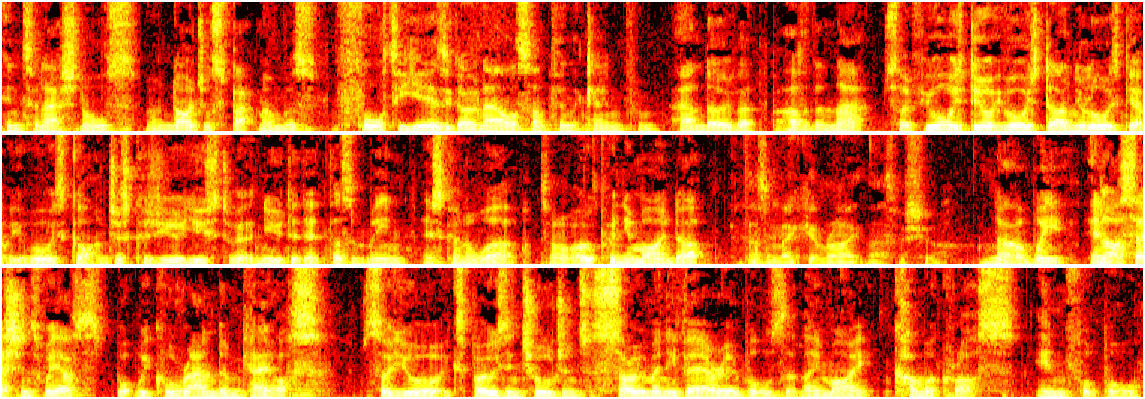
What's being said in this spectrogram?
internationals. Uh, Nigel Spackman was 40 years ago now or something that came from Andover. But other than that, so if you always do what you've always done, you'll always get what you've always got. And just because you're used to it and you did it doesn't mean it's going to work. So open your mind up. it doesn't make it right, that's for sure. No, we in our sessions we have what we call random chaos. So you're exposing children to so many variables that they might come across in football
